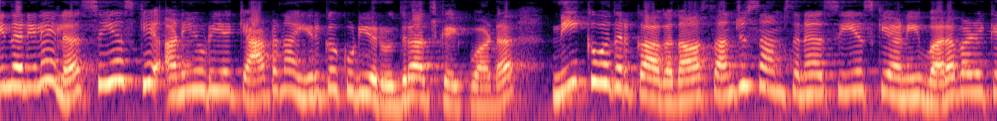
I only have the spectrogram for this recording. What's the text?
இந்த நிலையில சிஎஸ்கே அணியுடைய கேப்டனா இருக்கக்கூடிய ருத்ராஜ் கெய்க்வாட நீக்குவதற்காக தான் சஞ்சு சாம்சனை சிஎஸ்கே அணி வரவழைக்க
